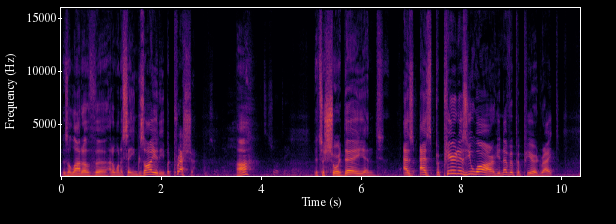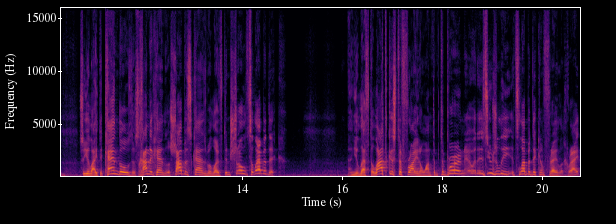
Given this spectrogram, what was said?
there's a lot of, uh, I don't want to say anxiety, but pressure. Huh? It's a short day. It's a short day, and as, as prepared as you are, you're never prepared, right? So you light the candles, there's Hanukkah candles, Shabbos candles, Läuft in Shul, it's a Lebedik. And you left the latkes to fry, you don't want them to burn. It is usually, it's Lebedik and Freilich, right?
